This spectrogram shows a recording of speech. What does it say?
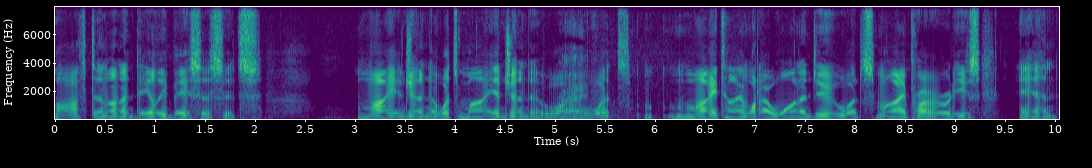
often on a daily basis, it's my agenda. What's my agenda? What, Right. What's my time? What I want to do? What's my priorities? And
